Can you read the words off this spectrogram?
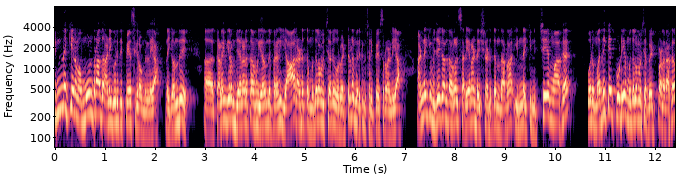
இன்னைக்கு நம்ம மூன்றாவது அணி குறித்து பேசுகிறோம் இல்லையா? இன்னைக்கு வந்து கலைஞரும் ஜெயலலிதா அவங்க இறந்த பிறகு யார் அடுத்த முதலமைச்சர் ஒரு வெற்றிடம் இருக்குன்னு சொல்லி பேசுறோம் இல்லையா? அன்னைக்கு விஜயகாந்த் அவர்கள் சரியான டெசிஷன் எடுத்திருந்தாருன்னா இன்னைக்கு நிச்சயமாக ஒரு மதிக்கக்கூடிய முதலமைச்சர் வேட்பாளராக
